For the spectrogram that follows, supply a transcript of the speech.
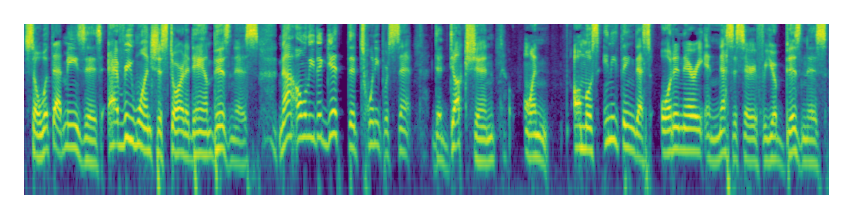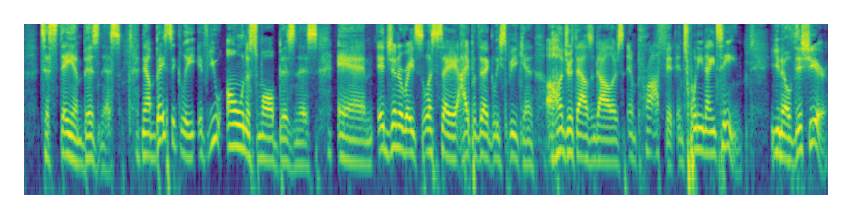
So what that means is everyone should start a damn business, not only to get the 20% deduction on almost anything that's ordinary and necessary for your business to stay in business. Now, basically, if you own a small business and it generates, let's say, hypothetically speaking, $100,000 in profit in 2019, you know, this year,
